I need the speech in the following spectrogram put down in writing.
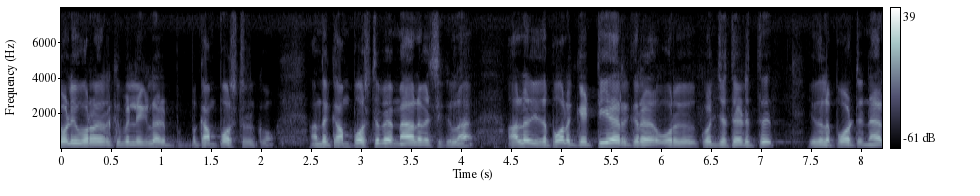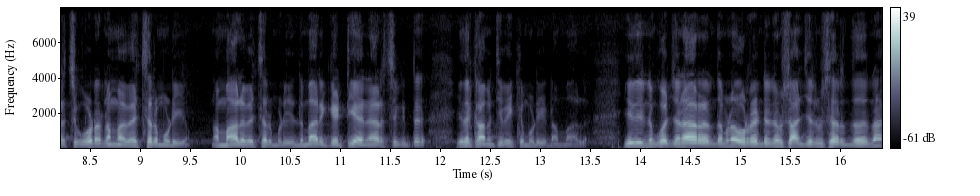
தொழி உரம் இருக்கும் இல்லைங்களா? கம்போஸ்ட் இருக்கும். அந்த கம்போஸ்ட்டவே மேலே வச்சுக்கலாம். அல்லது இதை போல் கெட்டியாக இருக்கிற ஒரு கொஞ்சத்தை எடுத்து இதில் போட்டு நிறச்சி கூட நம்ம வச்சிட முடியும். நம்மால் வச்சிட முடியும். இந்த மாதிரி கெட்டியாக நிறச்சிக்கிட்டு இதை கமித்தி வைக்க முடியும் நம்மால். இது இன்னும் கொஞ்சம் நேரம் இருந்தோம்னா ஒரு ரெண்டு நிமிஷம் அஞ்சு நிமிஷம் இருந்ததுன்னா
